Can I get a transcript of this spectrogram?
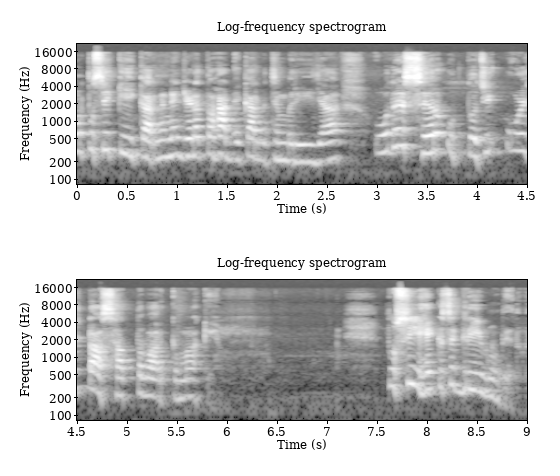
ਹੁਣ ਤੁਸੀਂ ਕੀ ਕਰਨੇ ਨੇ, ਜਿਹੜਾ ਤੁਹਾਡੇ ਘਰ ਵਿੱਚ ਮਰੀਜ਼ ਆ, ਉਹਦੇ ਸਿਰ ਉੱਤੋਂ ਜੀ ਉਲਟਾ ਸੱਤ ਵਾਰ ਘੁਮਾ ਕੇ। ਤੁਸੀਂ ਇਹ ਕਿਸੇ ਗਰੀਬ ਨੂੰ ਦੇ ਦਿਓ।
